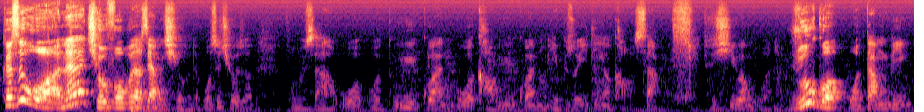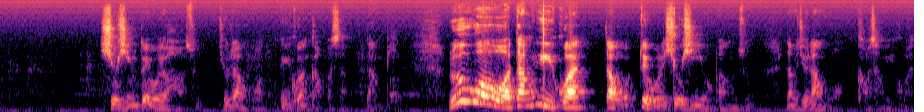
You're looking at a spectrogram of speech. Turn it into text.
可是我呢，求佛菩萨这样求的，我是求说，佛菩萨，我我读玉官，我考玉官哦，也不是说一定要考上，就希望我呢，如果我当兵。修行对我有好处，就让我玉官考不上当兵；如果我当玉官，但我对我的修行有帮助，那么就让我考上玉官。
